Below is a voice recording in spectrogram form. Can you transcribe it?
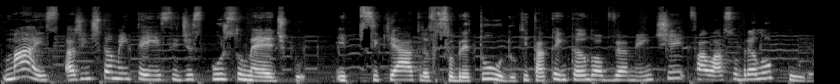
Mas a gente também tem esse discurso médico e psiquiatras, sobretudo, que está tentando, obviamente, falar sobre a loucura.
